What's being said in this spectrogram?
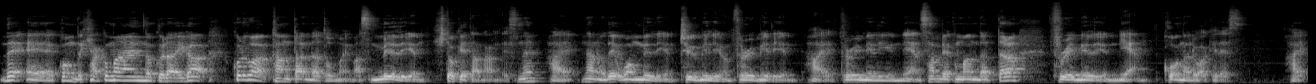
で、えー、今度100万円の位がこれは簡単だと思います。million 一桁なんですね。はい。なので1 million 2 million 3 million はい。3 million yen 300万だったら3 million yen こうなるわけです。はい。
